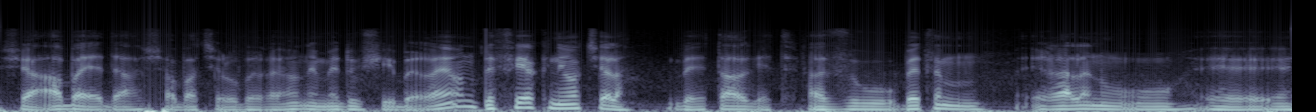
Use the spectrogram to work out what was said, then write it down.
שהאבא ידע שהבת שלו בהיריון, הם ידעו שהיא בהיריון, לפי הקניות שלה בטארגט. אז הוא בעצם הראה לנו אה,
